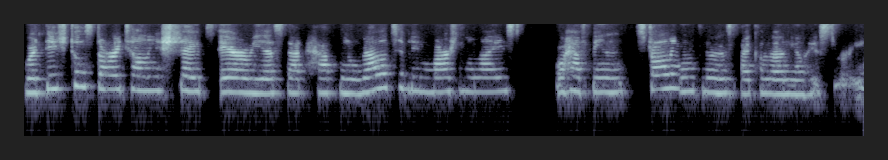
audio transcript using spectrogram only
where digital storytelling shapes areas that have been relatively marginalized or have been strongly influenced by colonial history.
